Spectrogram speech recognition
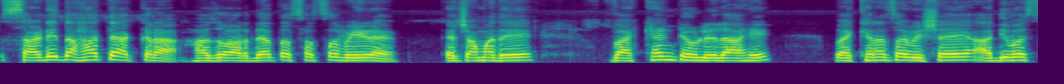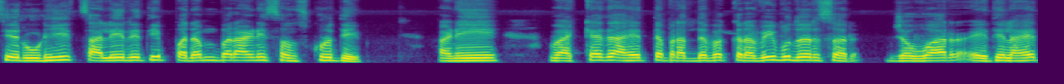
साडे दहा ते अकरा हा जो अर्ध्या तासाचा वेळ आहे त्याच्यामध्ये व्याख्यान ठेवलेलं आहे. व्याख्यानाचा विषय आदिवासी रूढी चालीरीती परंपरा आणि संस्कृती. आणि व्याख्याते आहेत ते प्राध्यापक रवी बुदर सर जव्हार येथील आहेत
